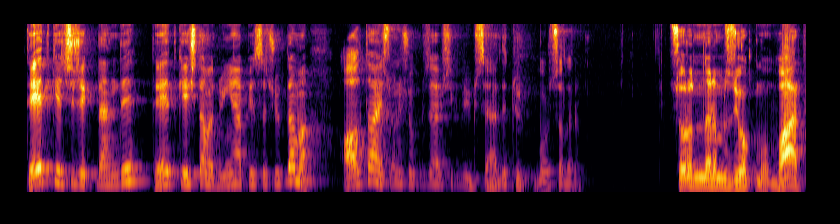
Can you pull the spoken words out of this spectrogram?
teğet geçecek dendi. Teğet geçti ama dünya piyasası çöktü ama 6 ay sonra çok güzel bir şekilde yükseldi Türk borsaları. Sorunlarımız yok mu? Var.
